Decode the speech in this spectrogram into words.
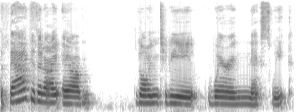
the bag that I am going to be wearing next week,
